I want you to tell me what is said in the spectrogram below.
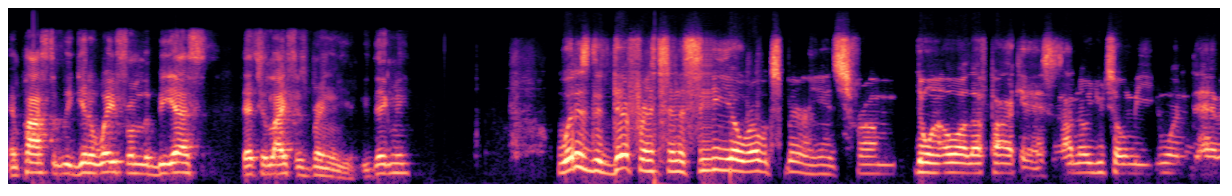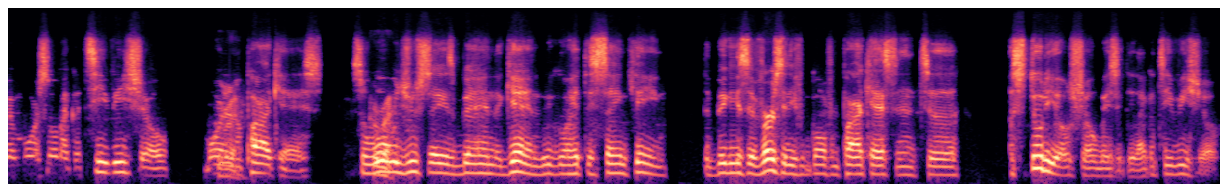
and possibly get away from the BS that your life is bringing you. You dig me? what is the difference in the CEO row experience from doing OLF podcasts? I know you told me you wanted to have it more so like a TV show more Correct. than a podcast. So Correct. what would you say has been again, we're gonna hit the same theme, the biggest adversity from going from podcasting to a studio show, basically, like a TV show?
